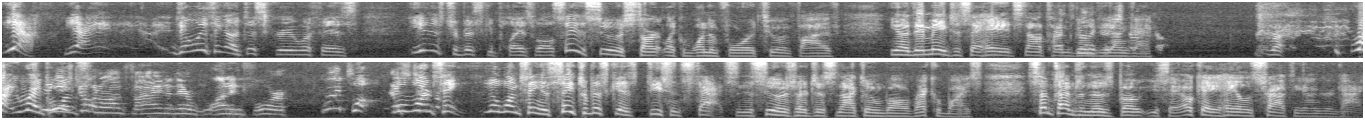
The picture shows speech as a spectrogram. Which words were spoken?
Yeah, yeah. The only thing I would disagree with is even if Trubisky plays well, say the Steelers start like one and four, two and five, you know, they may just say, "Hey, it's now time That's to go to the young guy." Right, right, right. but he's going along fine, and they're one and four. What? Well, well one thing, no, one thing is, say Trubisky has decent stats, and the Steelers are just not doing well record-wise. Sometimes in those boat, you say, "Okay, hey, let's try out the younger guy."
